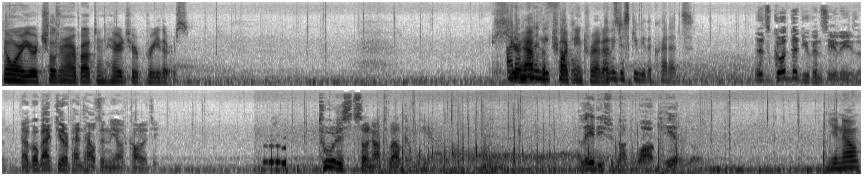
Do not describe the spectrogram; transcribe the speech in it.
Don't worry, your children are about to inherit your breathers. I Here, don't have want the any trouble. fucking credits. Let me just give you the credits. It's good that you can see reason. Now go back to your penthouse in the arcology. Tourists are not welcome here. A lady should not walk here alone. You know,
